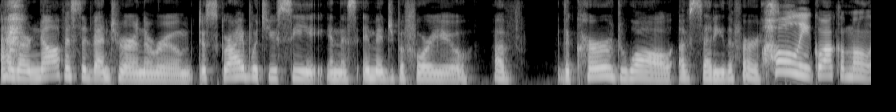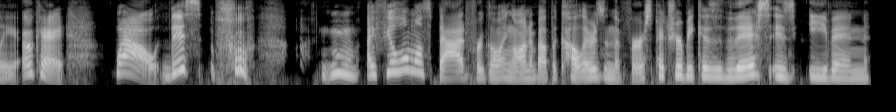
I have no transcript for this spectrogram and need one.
as our novice adventurer in the room, describe what you see in this image before you of the curved wall of Seti the First? Holy guacamole. Okay. Wow. This. Mm, I feel almost bad for going on about the colors in the first picture because this is even.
